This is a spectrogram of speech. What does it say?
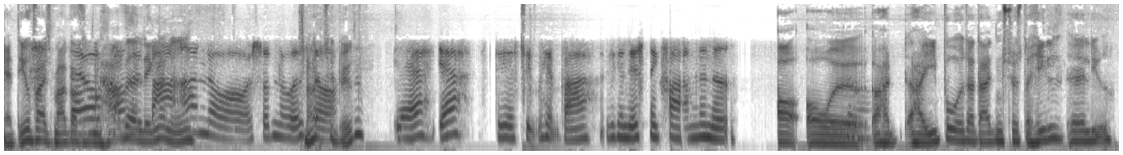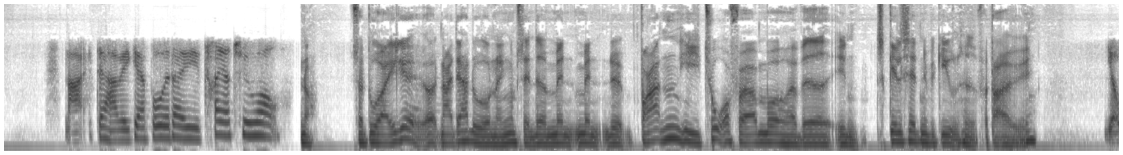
Ja, det er jo faktisk meget godt, for den har været længere nede. og sådan noget. Nå, så, tillykke. ja, ja, det er simpelthen bare... Vi kan næsten ikke få armene ned. Og, og, øh, og har, har I boet der, dig og din søster, hele øh, livet? Nej, det har vi ikke. Jeg har boet der i 23 år. Nå, så du har ikke... Nej, det har du under ingen omstændigheder, men, men øh, branden i 42 må have været en skældsættende begivenhed for Drejø, ikke? Jo,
